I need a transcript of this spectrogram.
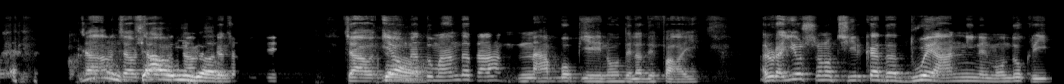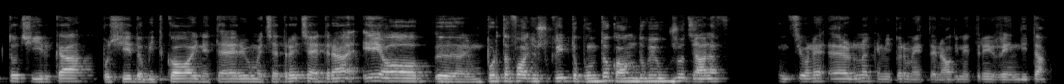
ciao, ciao, ciao, ciao, Igor. Ciao. Ciao, io ho una domanda da nabbo pieno della DeFi. Allora, io sono circa da due anni nel mondo cripto, circa, possiedo Bitcoin, Ethereum, eccetera, eccetera, e ho eh, un portafoglio su crypto.com dove uso già la funzione Earn che mi permette no, di mettere in rendita.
